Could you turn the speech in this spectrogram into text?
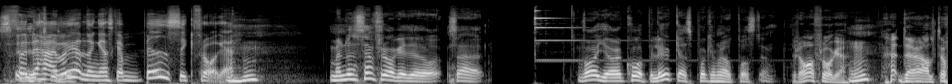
säger det här till var ju ändå en ganska basic fråga. Men då, sen frågade jag då så här. Vad gör KP-Lukas på Kamratposten? bra fråga. Mm. Det har jag alltid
